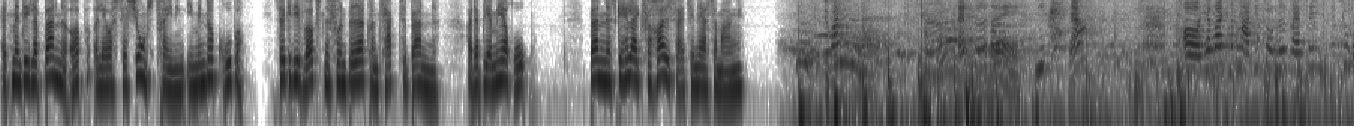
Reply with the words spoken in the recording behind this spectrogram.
at man deler børnene op og laver stationstræning i mindre grupper. Så kan de voksne få en bedre kontakt til børnene, og der bliver mere ro. Børnene skal heller ikke forholde sig til nær så mange. Og Henrik, han har de to ned, kan jeg se. Super.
